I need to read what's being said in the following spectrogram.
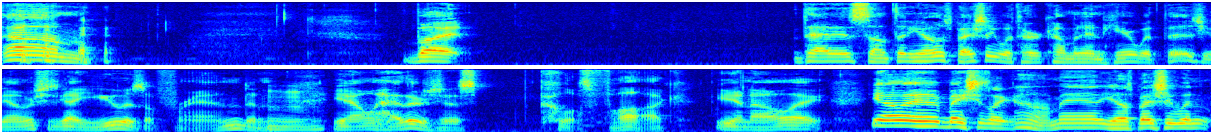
Um, but that is something you know, especially with her coming in here with this. You know, she's got you as a friend, and you know Heather's just cool as fuck. You know, like you know, it makes you like, oh man, you know, especially when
